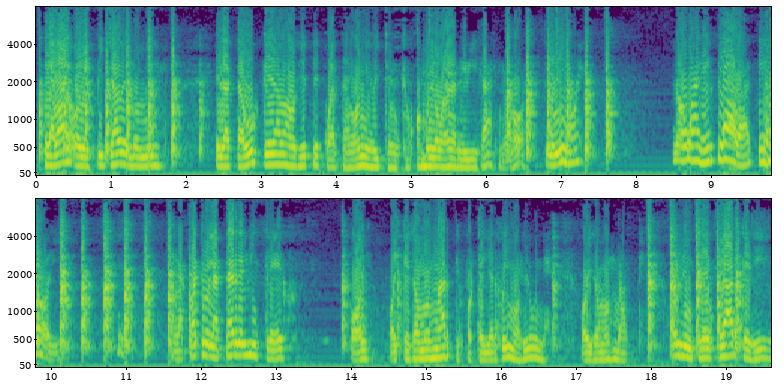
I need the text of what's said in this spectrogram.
Clavado o despichado es lo mismo. El ataúd queda bajo siete cuatagones y ¿cómo lo van a revisar? No, es lo mismo, ¿eh? No voy a hacer clavate, jodi. A las 4 de la tarde lo entrego. Hoy, hoy que somos martes, porque ayer fuimos lunes. Hoy somos martes. Hoy lo entrego, claro que sí.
